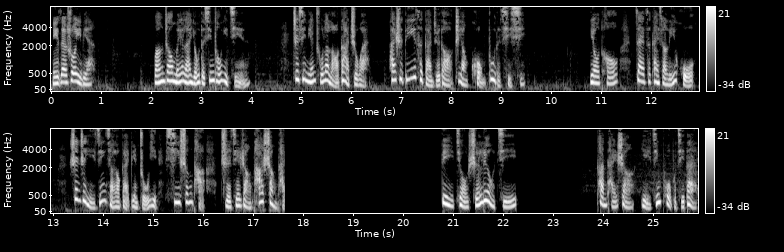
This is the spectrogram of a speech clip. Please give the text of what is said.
你再说一遍。王昭没来由的心头一紧，这些年除了老大之外，还是第一次感觉到这样恐怖的气息。扭头再次看向李虎。甚至已经想要改变主意，牺牲他，直接让他上台。第九十六集，看台上已经迫不及待了。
